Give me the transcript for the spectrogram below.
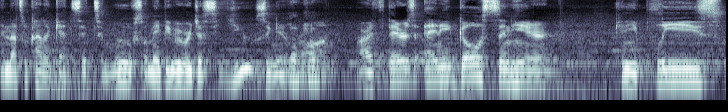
and that's what kind of gets it to move. So maybe we were just using it look. wrong. All right, if there's any ghosts in here, can you please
